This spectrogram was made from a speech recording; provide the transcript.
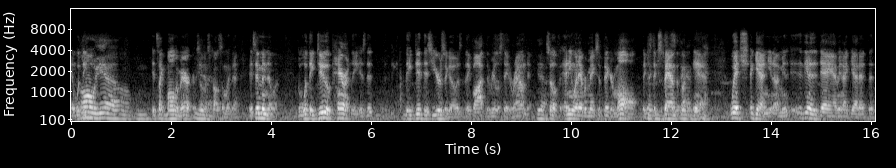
And what they, Oh yeah. Um, it's like Mall of America, so it's called something like that. It's in Manila. But what they do apparently is that they did this years ago is they bought the real estate around it. Yeah. So if anyone ever makes a bigger mall, they They just can just expand the expand fucking yeah. Which again, you know, I mean, at the end of the day, I mean, I get it. That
